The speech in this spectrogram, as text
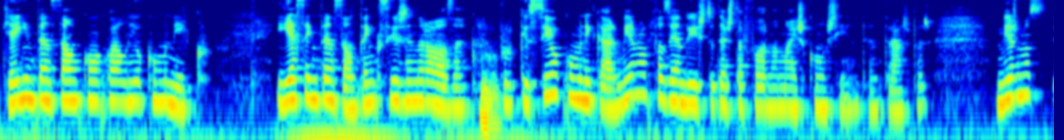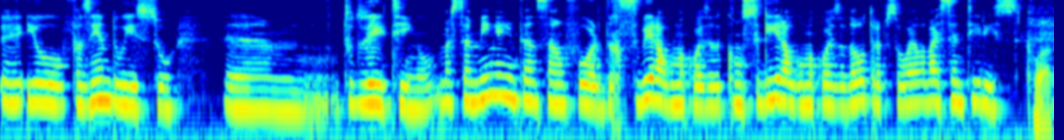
que é a intenção com a qual eu comunico. E essa intenção tem que ser generosa, Hum. porque se eu comunicar, mesmo fazendo isto desta forma mais consciente, entre aspas, mesmo eh, eu fazendo isso hum, tudo direitinho, mas se a minha intenção for de receber alguma coisa, de conseguir alguma coisa da outra pessoa, ela vai sentir isso. Claro.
